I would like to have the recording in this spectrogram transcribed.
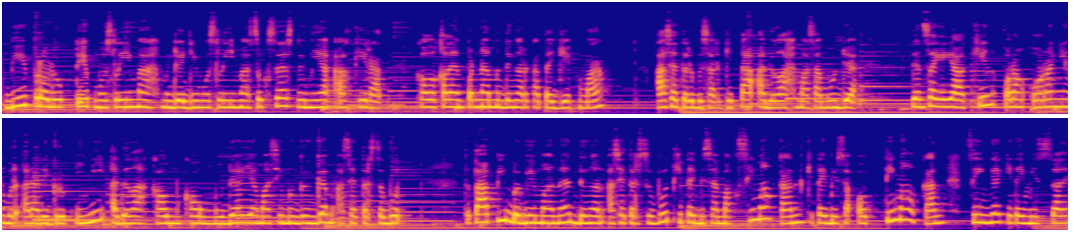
Be produktif muslimah. Menjadi muslimah sukses dunia akhirat kalau kalian pernah mendengar kata Jack Ma, aset terbesar kita adalah masa muda. Dan saya yakin orang-orang yang berada di grup ini adalah kaum-kaum muda yang masih menggenggam aset tersebut. Tetapi bagaimana dengan aset tersebut kita bisa maksimalkan, kita bisa optimalkan sehingga kita bisa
